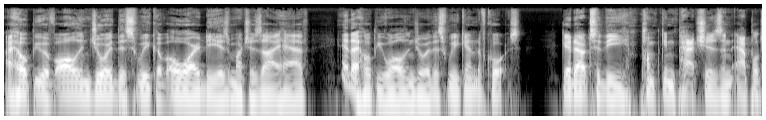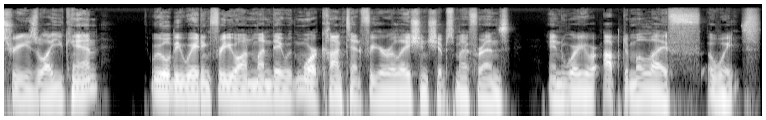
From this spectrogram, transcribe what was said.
I hope you have all enjoyed this week of ORD as much as I have, and I hope you all enjoy this weekend, of course. Get out to the pumpkin patches and apple trees while you can. We will be waiting for you on Monday with more content for your relationships, my friends, and where your optimal life awaits.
